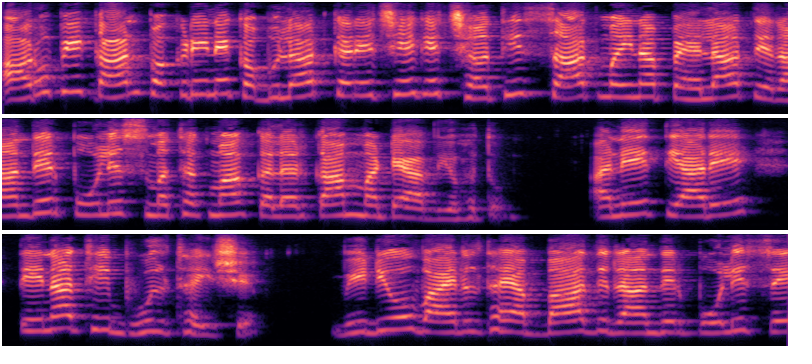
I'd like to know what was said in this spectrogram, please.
આરોપી કાન પકડીને કબૂલાત કરે છે કે છ થી સાત મહિના પહેલા તે રાંદેર પોલીસ મથકમાં કલરકામ માટે આવ્યો હતો અને ત્યારે તેનાથી ભૂલ થઈ છે વીડિયો વાયરલ થયા બાદ રાંદેર પોલીસે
